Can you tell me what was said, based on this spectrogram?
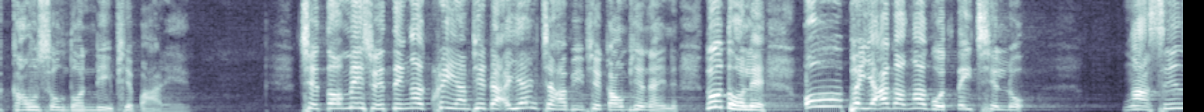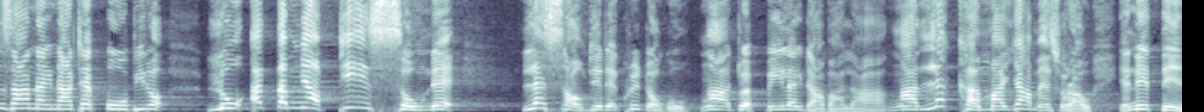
အကောင်းဆုံးသောနေ့ဖြစ်ပါတယ်ချစ်တော်မိတ်ဆွေသင်ကခရိယန်ဖြစ်တာအရန်ကြာပြီဖြစ်ကောင်းဖြစ်နိုင်တယ်သို့တော်လေအိုးဖခင်ကငါ့ကိုတိတ်ချစ်လို့ငါစဉ်းစားနိုင်တာထက်ပိုပြီးတော့လိုအပ်သမျှပြည့်စုံတဲ့ လက်ဆောင်ဖြစ်တဲ့ခရစ်တော်ကိုငါအတွက်ပေးလိုက်တာပါလားငါလက်ခံမှရမယ်ဆိုတာကိုယနေ့သင်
